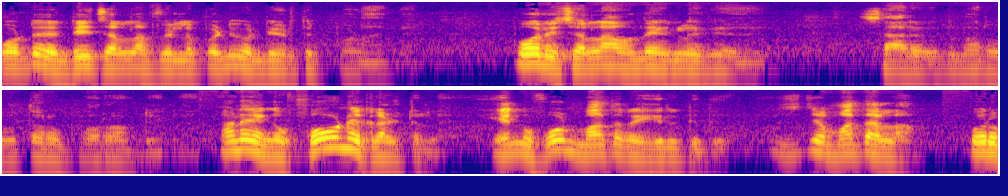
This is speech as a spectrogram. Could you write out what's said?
போட்டு டீசல்லாம் ஃபில்லப் பண்ணி வண்டி எடுத்துகிட்டு போனாங்க. போலீஸ் எல்லாம் வந்து எங்களுக்கு சார் இது மாதிரி உத்தரவு போகிறோம் அப்படின்னு. ஆனால் எங்கள் ஃபோனை கழட்டலை. எங்கள் ஃபோன் மாத்திரம் இருக்குது. மாற்றலாம் ஒரு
